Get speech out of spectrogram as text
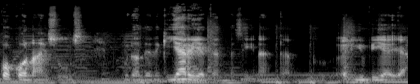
kokonaisuus, mikä on tietenkin järjetöntä siinä, että öljyviejä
